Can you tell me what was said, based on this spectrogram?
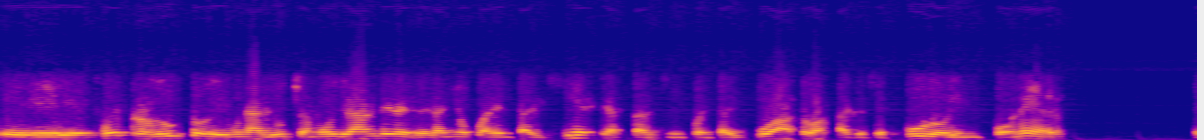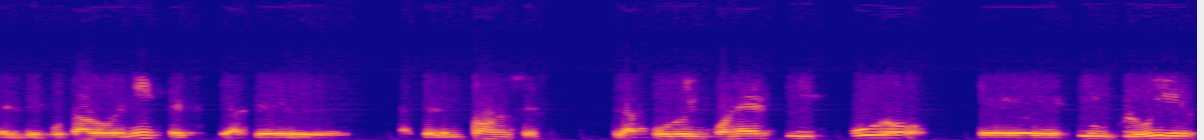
eh, fue producto de una lucha muy grande desde el año 47 hasta el 54, hasta que se pudo imponer el diputado Benítez, aquel, aquel entonces, la pudo imponer y pudo eh, incluir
